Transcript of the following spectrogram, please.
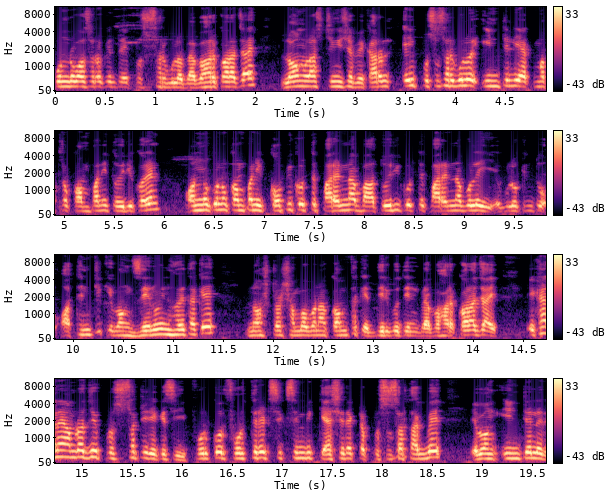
পনেরো বছরও কিন্তু এই প্রসেসরগুলো ব্যবহার করা যায় লং লাস্টিং হিসেবে। কারণ এই প্রসেসরগুলো ইন্টেলি একমাত্র কোম্পানি তৈরি করেন, অন্য কোনো কোম্পানি কপি করতে পারেন না বা তৈরি করতে পারেন না বলেই এগুলো কিন্তু অথেন্টিক এবং জেনুইন হয়ে থাকে। নষ্টর সম্ভাবনা কম থাকে, দীর্ঘদিন ব্যবহার করা যায়। এখানে আমরা যে প্রসেসরটি রেখেছি four core four thread six MB ক্যাশের একটা প্রসেসর থাকবে এবং ইন্টেলের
